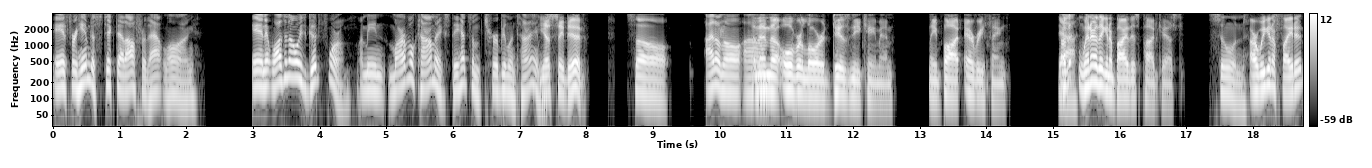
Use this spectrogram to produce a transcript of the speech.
And for him to stick that out for that long, and it wasn't always good for them. I mean, Marvel Comics, they had some turbulent times. Yes, they did. So I don't know. Um, and then the overlord Disney came in. They bought everything. Are yeah, they- when are they going to buy this podcast? soon Are we going to fight it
